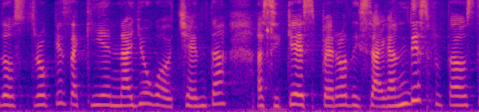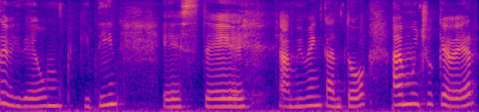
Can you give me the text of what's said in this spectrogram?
los Troques aquí en Iowa 80. Así que espero que hayan disfrutado este video un poquitín. Este, a mí me encantó. Hay mucho que ver.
